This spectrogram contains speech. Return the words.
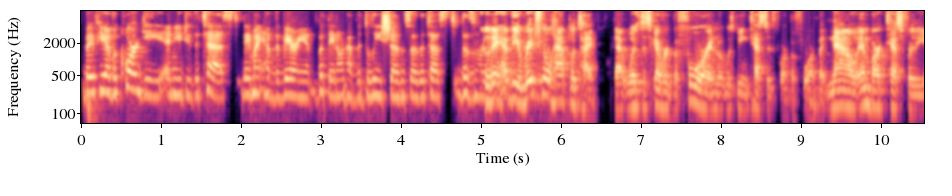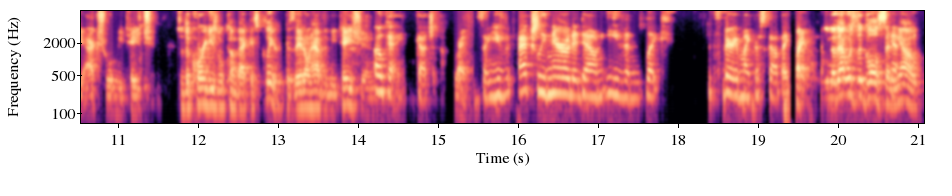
but if you have a corgi and you do the test, they might have the variant, but they don't have the deletion, so the test doesn't. Really so they have the original haplotype that was discovered before and what was being tested for before, but now Embark tests for the actual mutation. So the corgis will come back as clear because they don't have the mutation. Okay, gotcha. Right. So you've actually narrowed it down even like it's very microscopic. Right. You know, that was the goal setting yeah. out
